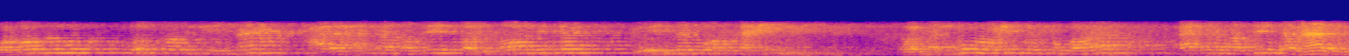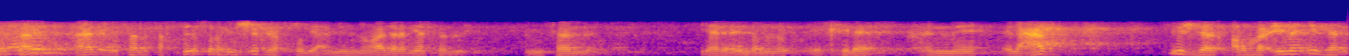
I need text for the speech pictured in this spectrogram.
وقوله قصة الإجماع على أن النصيب الخالدة يثبت أربعين والمشهور عند الفقهاء أن النصيب هذا مثال هذا مثال تخصيص ولكن الشيخ يقول يعني إنه هذا لم يصل مثال يعني عنده الخلاف إن العبد يوجد أربعين إذا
